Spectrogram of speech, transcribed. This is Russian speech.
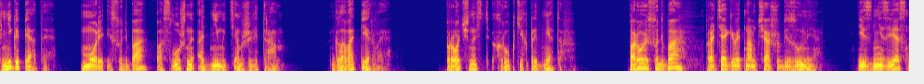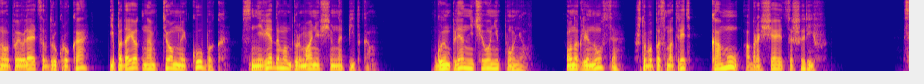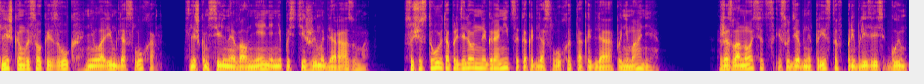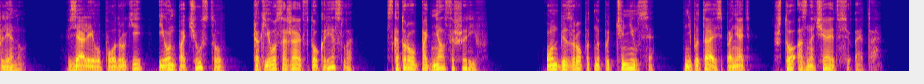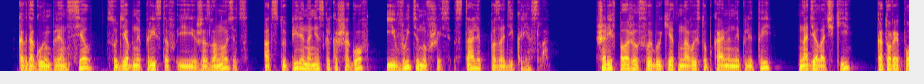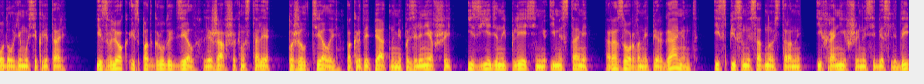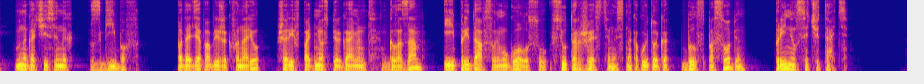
Книга пятая. Море и судьба послушны одним и тем же ветрам. Глава первая. Прочность хрупких предметов. Порою судьба протягивает нам чашу безумия. Из неизвестного появляется вдруг рука и подает нам темный кубок с неведомым дурманящим напитком. Гуимплен ничего не понял. Он оглянулся, чтобы посмотреть, кому обращается шериф. Слишком высокий звук неуловим для слуха, слишком сильное волнение непостижимо для разума. Существуют определенные границы как и для слуха, так и для понимания. Жезлоносец и судебный пристав приблизились к Гуимплену. Взяли его под руки, и он почувствовал, как его сажают в то кресло, с которого поднялся шериф. Он безропотно подчинился, не пытаясь понять, что означает все это. Когда Гуимплен сел, судебный пристав и жезлоносец отступили на несколько шагов и, вытянувшись, стали позади кресла. Шериф положил свой букет на выступ каменной плиты, надел очки, которые подал ему секретарь, извлек из-под груды дел, лежавших на столе, пожелтелый, покрытый пятнами, позеленевший, изъеденный плесенью и местами разорванный пергамент, исписанный с одной стороны и хранивший на себе следы многочисленных сгибов. Подойдя поближе к фонарю, шериф поднес пергамент к глазам и, придав своему голосу всю торжественность, на какую только был способен, принялся читать.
